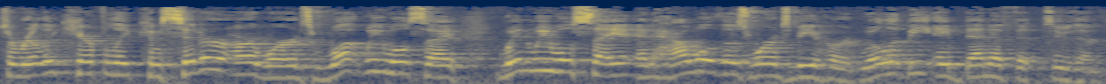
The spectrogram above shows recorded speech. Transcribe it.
to really carefully consider our words, what we will say, when we will say it, and how will those words be heard? Will it be a benefit to them?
